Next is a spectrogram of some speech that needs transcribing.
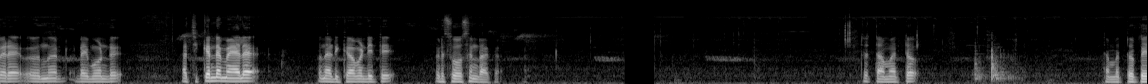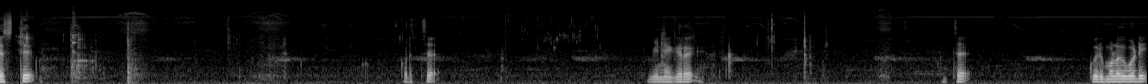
വരെ ഒന്ന് ടൈം കൊണ്ട് ആ ചിക്കന്റെ മേലെ ഒന്ന് അടിക്കാൻ വേണ്ടിയിട്ട് ഒരു സോസ് ഉണ്ടാക്കാം. ടൊമാറ്റോ ടൊമാറ്റോ പേസ്റ്റ് കുറച്ച് വിനെഗർ കുറച്ച് കുരുമുളക് പൊടി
